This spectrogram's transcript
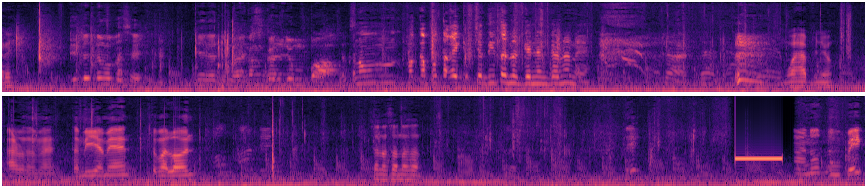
Nangyari? Dito lumabas eh. Yan, Nanggal yung ba? Nung pagkapunta kay Kutya dito, nagganyan-ganon eh. What happened, yo? I don't know man. Tamiya man. Tumalon. Sana, sana, sana. Ano, tubig?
